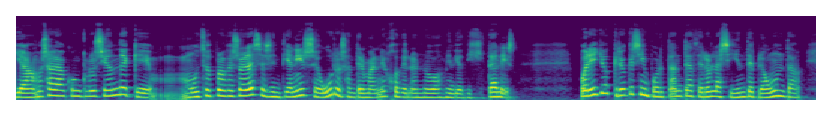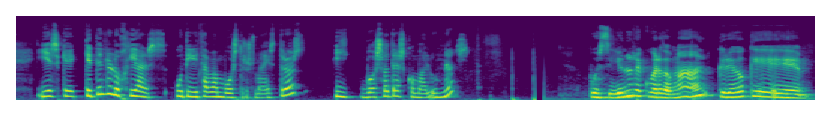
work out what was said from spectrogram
llegamos a la conclusión de que muchos profesores se sentían inseguros ante el manejo de los nuevos medios digitales. Por ello, creo que es importante haceros la siguiente pregunta, y es que ¿qué tecnologías utilizaban vuestros maestros y vosotras como alumnas? Pues si yo no recuerdo mal, creo que,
